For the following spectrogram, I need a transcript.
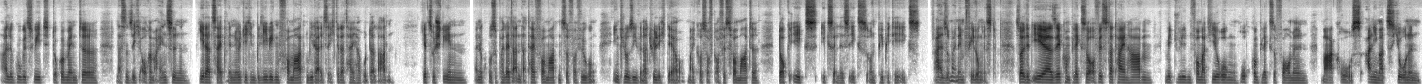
Alle Google Suite Dokumente lassen sich auch im Einzelnen jederzeit, wenn nötig, in beliebigen Formaten wieder als echte Datei herunterladen. Hierzu stehen eine große Palette an Dateiformaten zur Verfügung, inklusive natürlich der Microsoft Office-Formate DocX, XLSX und PPTX. Also meine Empfehlung ist, solltet ihr sehr komplexe Office-Dateien haben, mit wilden Formatierungen, hochkomplexe Formeln, Makros, Animationen,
